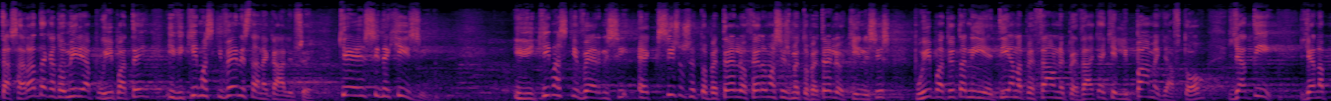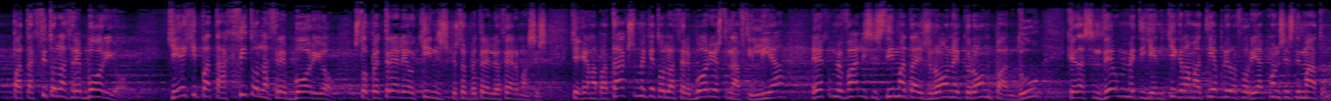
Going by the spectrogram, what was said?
τα 40 εκατομμύρια που είπατε, η δική μας κυβέρνηση τα ανακάλυψε και συνεχίζει. Η δική μας κυβέρνηση εξίσωσε το πετρέλαιο θέρμανσης με το πετρέλαιο κίνησης, που είπατε ότι ήταν η αιτία να πεθάνουν παιδάκια και λυπάμαι γι' αυτό. Γιατί, για να παταχθεί το λαθρεμπόριο και έχει παταχθεί το λαθρεμπόριο στο πετρέλαιο κίνησης και στο πετρέλαιο θέρμανσης. Και για να πατάξουμε και το λαθρεμπόριο στην αυτιλία, έχουμε βάλει συστήματα εισρών, εκρών παντού και τα συνδέουμε με τη Γενική Γραμματεία Πληροφοριακών Συστημάτων.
